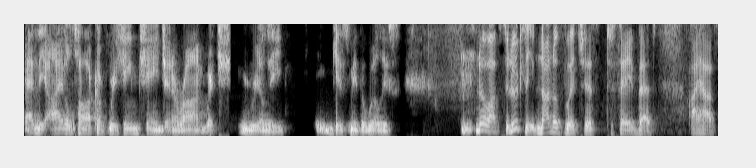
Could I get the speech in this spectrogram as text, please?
and the idle talk of regime change in Iran, which really gives me the willies. No, absolutely. None of which is to say that I have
